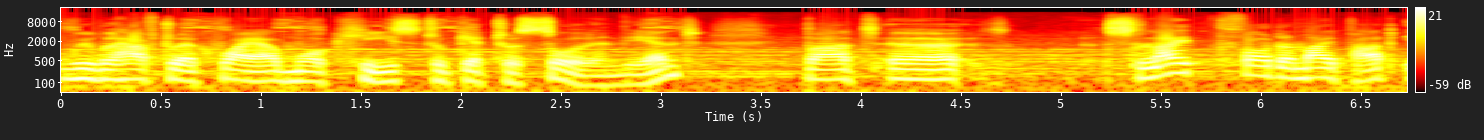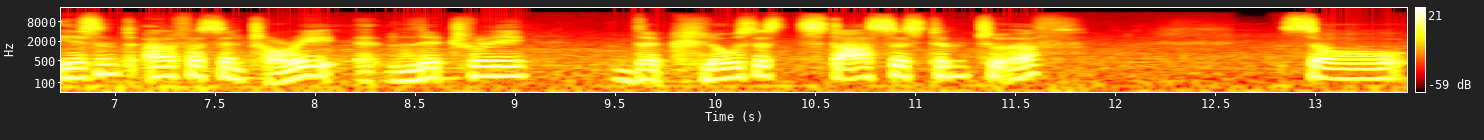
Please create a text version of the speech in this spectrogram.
We will have to acquire more keys to get to Sol in the end. But uh, slight thought on my part, isn't Alpha Centauri uh, literally the closest star system to Earth? So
